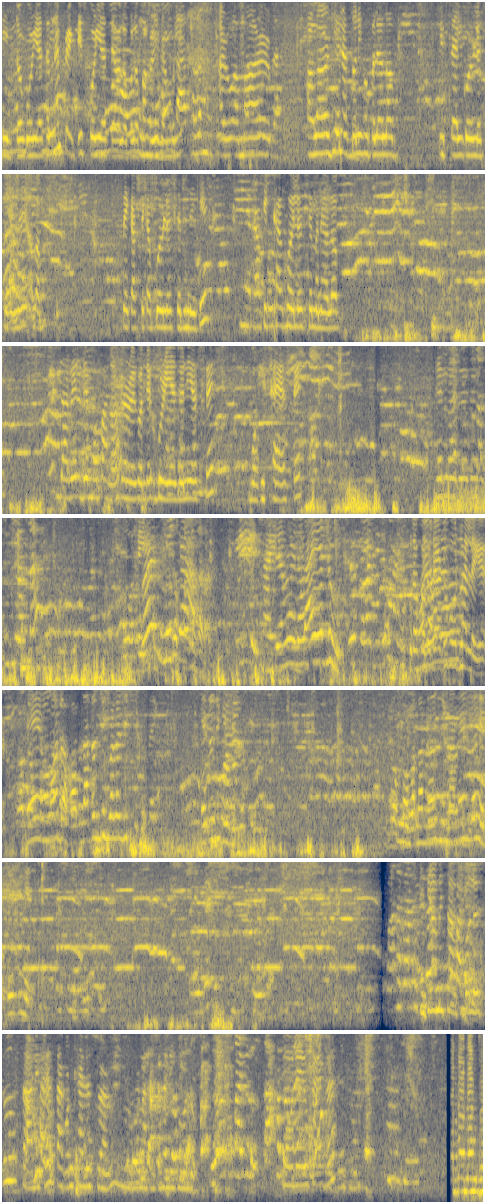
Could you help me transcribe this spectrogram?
নৃত্য কৰি আছে মানে প্ৰেক্টিচ কৰি আছে। অলপ অলপ পাহৰি যাম বুলি। আৰু আমাৰ আমাৰ নাচনীসকলে অলপ ষ্টাইল কৰি লৈছে মানে অলপ মেকআপ চেকআপ কৰি লৈছে ধুনীয়াকৈ। ঠিক ঠাক হৈ লৈছে মানে অলপ। আৰু এইকণতে খুৰী এজনী আছে বহি চাই আছে। দখলদাৰটো বহুত ভালো লাগে। দহবজাতো দিবলৈ এতিয়া আমি চাহ খাব লৈছোঁ চাহ দিছে চাহকণ খাই লৈছোঁ আৰু। মাথা চাহ দেখিবলৈ লগতে এইও খাইছে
